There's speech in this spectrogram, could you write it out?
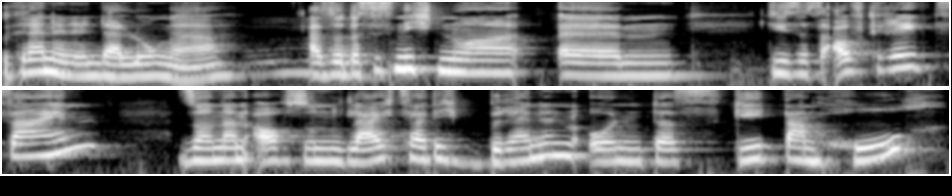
Brennen in der Lunge. Also das ist nicht nur ähm, dieses Aufgeregtsein, sondern auch so ein gleichzeitig Brennen und das geht dann hoch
